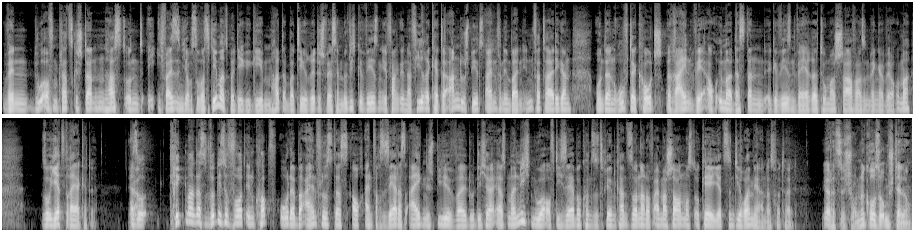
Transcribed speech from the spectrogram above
Wenn du auf dem Platz gestanden hast und ich weiß es nicht, ob es sowas jemals bei dir gegeben hat, aber theoretisch wäre es ja möglich gewesen. Ihr fangt in einer Viererkette an, du spielst einen von den beiden Innenverteidigern und dann ruft der Coach rein, wer auch immer das dann gewesen wäre, Thomas Schafhausen, Wenger, wer auch immer. So, jetzt Dreierkette. Also kriegt man das wirklich sofort in den Kopf oder beeinflusst das auch einfach sehr das eigene Spiel, weil du dich ja erstmal nicht nur auf dich selber konzentrieren kannst, sondern auf einmal schauen musst, okay, jetzt sind die Räume ja anders verteilt. Ja, das ist schon eine große Umstellung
